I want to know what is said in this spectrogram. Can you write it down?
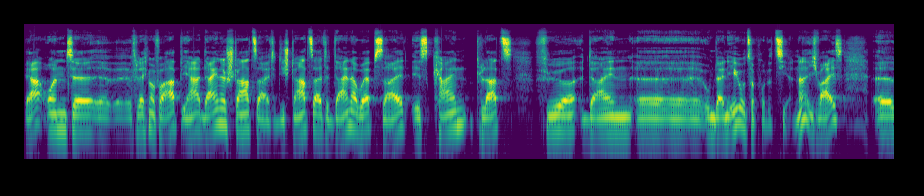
Ja, und äh, vielleicht mal vorab, ja, deine Startseite, die Startseite deiner Website ist kein Platz für dein, äh, um dein Ego zu produzieren. Ne? Ich weiß, äh,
